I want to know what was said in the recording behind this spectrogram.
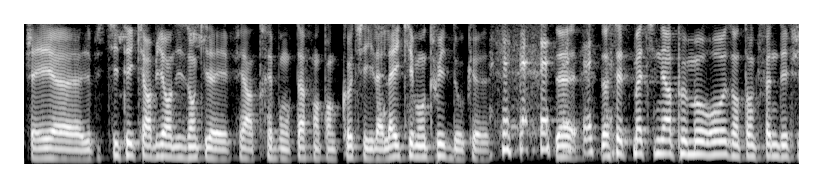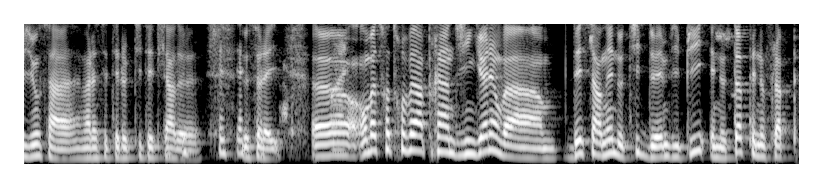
j'avais euh, cité Kirby en disant qu'il avait fait un très bon taf en tant que coach et il a liké mon tweet. Donc, euh, de- dans cette matinée un peu morose en tant que fan des fusions, ça, voilà, c'était le petit éclair de, de soleil. Euh, On va se retrouver après un jingle et on va décerner nos titres de MVP et nos tops et nos flops.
